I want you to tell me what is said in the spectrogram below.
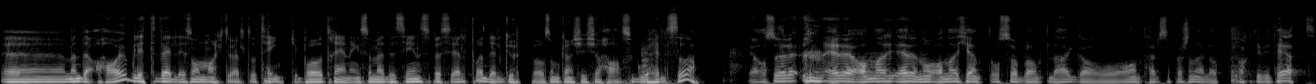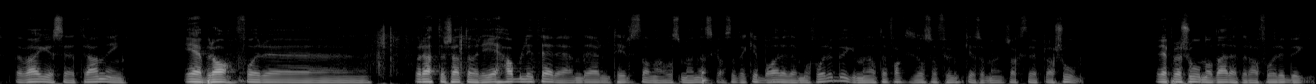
Eh, men det har jo blitt veldig sånn aktuelt å tenke på trening som medisin, spesielt for en del grupper som kanskje ikke har så god helse. da. Ja, så er det, er, det aner, er det nå anerkjent også blant leger og annet helsepersonell at aktivitet, bevegelse, trening er bra for, eh, for rett og slett å rehabilitere en del tilstander hos mennesker. Så det er ikke bare det med å forebygge, men at det faktisk også funker som en slags reparasjon. Reparasjon og deretter av forebygging.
